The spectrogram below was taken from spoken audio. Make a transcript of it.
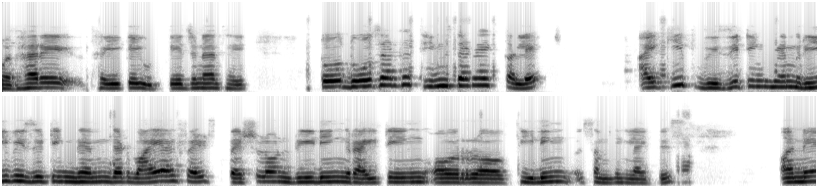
વધારે થઈ, કઈ ઉત્તેજના થઈ. તો those are the things that I collect I keep visiting them, revisiting them, that why I felt special on reading, writing, or uh, feeling something like this. અને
